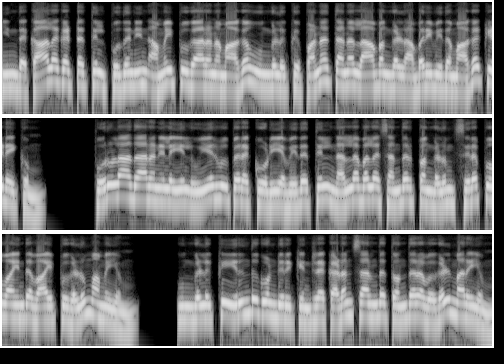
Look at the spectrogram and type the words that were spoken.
இந்த காலகட்டத்தில் புதனின் அமைப்பு காரணமாக உங்களுக்கு பண தன லாபங்கள் அபரிவிதமாக கிடைக்கும். பொருளாதார நிலையில் உயர்வு பெறக்கூடிய விதத்தில் நல்லபல சந்தர்ப்பங்களும் சிறப்பு வாய்ந்த வாய்ப்புகளும் அமையும். உங்களுக்கு இருந்து கொண்டிருக்கின்ற கடன் சார்ந்த தொந்தரவுகள் மறையும்.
